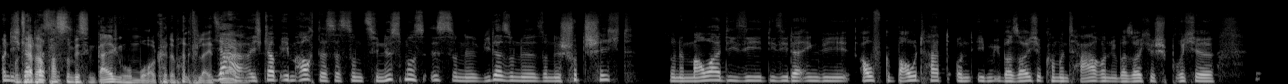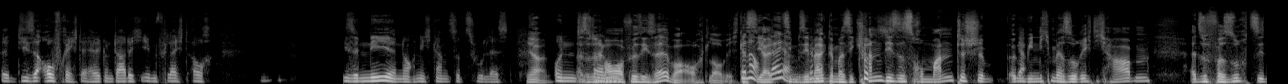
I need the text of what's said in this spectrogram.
Und ich sie glaub, hat da fast so ein bisschen Galgenhumor, könnte man vielleicht Ja, sagen. ich glaube eben auch, dass das so ein Zynismus ist, so eine wieder so eine so eine Schutzschicht, so eine Mauer, die sie die sie da irgendwie aufgebaut hat und eben über solche Kommentare und über solche Sprüche äh, diese aufrechterhält und dadurch eben vielleicht auch diese Nähe noch nicht ganz so zulässt. Ja, Und, also eine ähm, Mauer für sich selber auch, glaube ich. Dass genau, sie halt, ja, ja, sie, sie genau. merkt immer, sie kann Schutz. dieses Romantische irgendwie nicht mehr so richtig haben. Also versucht sie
